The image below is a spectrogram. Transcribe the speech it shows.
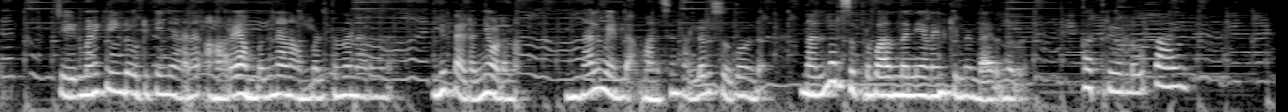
ഏഴ് മണിക്കുള്ള ഡ്യൂട്ടിക്ക് ഞാൻ ആറ് അമ്പതിനാണ് അമ്പലത്തിൽ നിന്ന് തന്നെ ഇറങ്ങുന്നത്. ഇനി പെടഞ്ഞോടണം എന്നാലും വേണ്ട. മനസ്സിന് നല്ലൊരു സുഖമുണ്ട്. നല്ലൊരു സുപ്രഭാതം തന്നെയാണ് എനിക്കിന്ന് ഉണ്ടായിരുന്നത്. അപ്പം അത്രയേ ഉള്ളൂ. ബായ്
